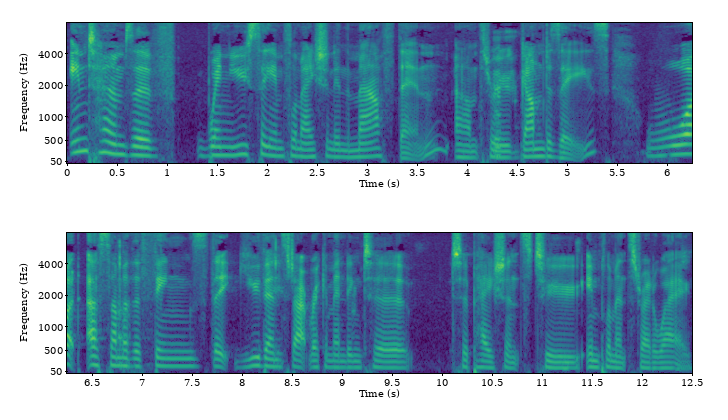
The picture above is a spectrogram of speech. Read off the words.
in terms of when you see inflammation in the mouth, then um, through gum disease, what are some of the things that you then start recommending to to patients to implement straight away?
